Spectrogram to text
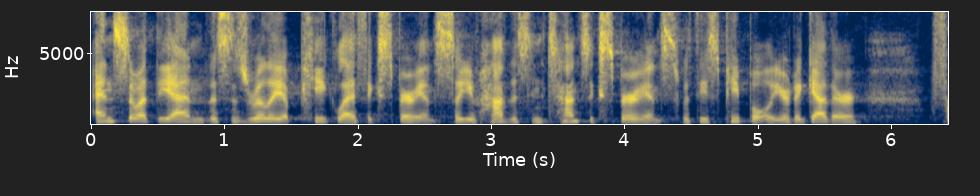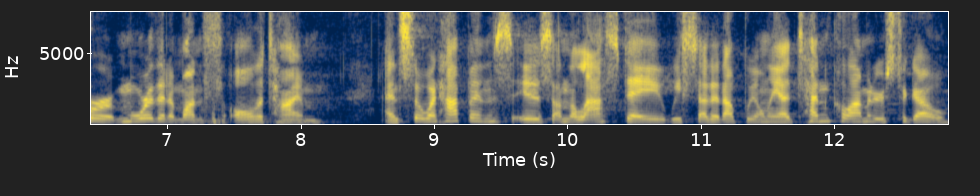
And so at the end, this is really a peak life experience. So you have this intense experience with these people. You're together for more than a month all the time. And so what happens is on the last day, we set it up. We only had 10 kilometers to go,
